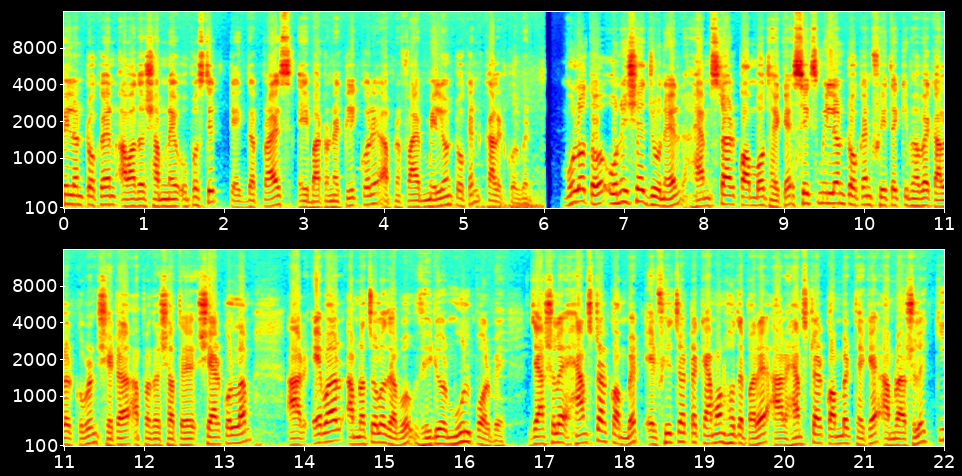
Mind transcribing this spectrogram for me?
মিলিয়ন টোকেন আমাদের সামনে উপস্থিত। টেক দ্য প্রাইস এই বাটনে ক্লিক করে আপনি ফাইভ মিলিয়ন টোকেন কালেক্ট করবেন। মূলত উনিশে জুনের হ্যামস্টার কম্বো থেকে সিক্স মিলিয়ন টোকেন ফ্রিতে কীভাবে কালেক্ট করবেন সেটা আপনাদের সাথে শেয়ার করলাম। আর এবার আমরা চলে যাব ভিডিওর মূল পর্বে, যে আসলে হ্যামস্টার কম্বেট এর ফিউচারটা কেমন হতে পারে আর হ্যামস্টার কম্বেট থেকে আমরা আসলে কি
